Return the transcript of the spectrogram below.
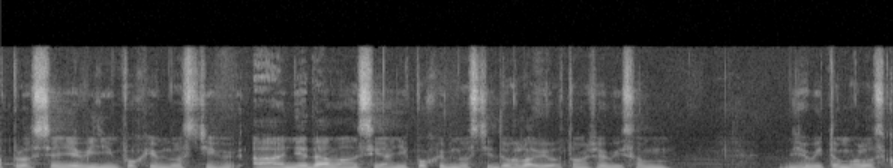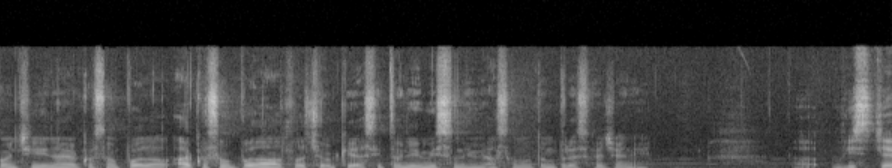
proste nevidím pochybnosti a nedávam si ani pochybnosti do hlavy o tom, že by som že by to mohlo skončiť inak, ako som povedal. Ako som povedal na tlačovke, ja si to nemyslím, ja som o tom presvedčený. Vy ste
